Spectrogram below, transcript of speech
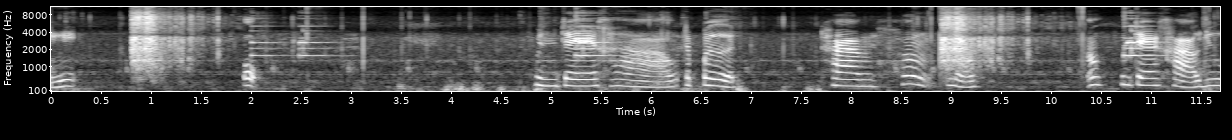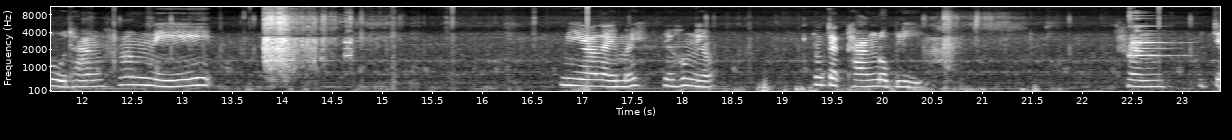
นี้ โอ้กุญแจขาวจะเปิด ทางห้องเนาะเอากุญแจขาวอยู่ทางห้องนี้ มีอะไรไหมในห้องเนี้ยนอกจากทางหลบหลีกทาง แจ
